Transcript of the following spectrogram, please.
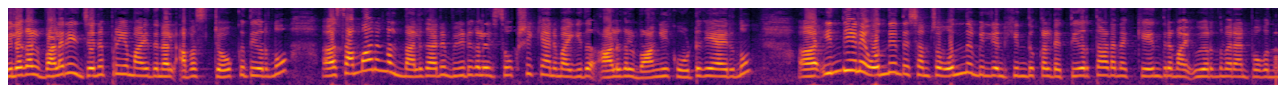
വിലകൾ വളരെ ജനപ്രിയമായതിനാൽ അവ സ്റ്റോക്ക് തീർന്നു. സമ്മാനങ്ങൾ നൽകാനും വീടുകളിൽ സൂക്ഷിക്കാനുമായി ഇത് ആളുകൾ വാങ്ങിക്കൂട്ടുകയായിരുന്നു. ഇന്ത്യയിലെ ഒന്നേ ദശാംശം ഒന്ന് ബില്യൺ ഹിന്ദുക്കളുടെ തീർത്ഥാടന കേന്ദ്രമായി ഉയർന്നു വരാൻ പോകുന്ന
